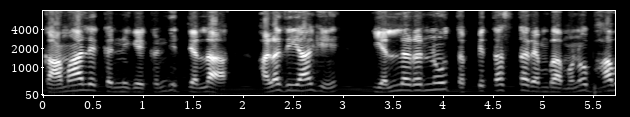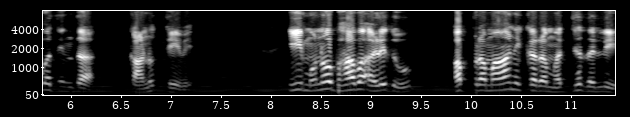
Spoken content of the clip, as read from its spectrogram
ಕಾಮಾಲೆ ಕಣ್ಣಿಗೆ ಕಂಡಿದ್ದೆಲ್ಲ ಹಳದಿಯಾಗಿ ಎಲ್ಲರನ್ನೂ ತಪ್ಪಿತಸ್ಥರೆಂಬ ಮನೋಭಾವದಿಂದ ಕಾಣುತ್ತೇವೆ. ಈ ಮನೋಭಾವ ಅಳೆದು ಅಪ್ರಾಮಾಣಿಕರ ಮಧ್ಯದಲ್ಲಿ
